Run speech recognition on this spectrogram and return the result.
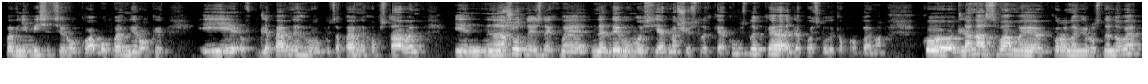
в певні місяці року або в певні роки, і для певних груп, за певних обставин. І на жодної з них ми не дивимося як на щось легке. Комусь легке, а для когось велика проблема. Для нас з вами коронавірус не нове.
